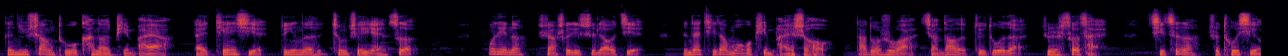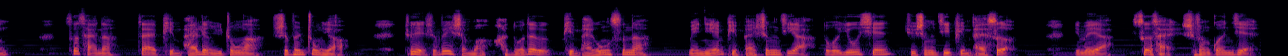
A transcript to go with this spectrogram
根据上图看到的品牌啊来填写对应的正确颜色，目的呢是让设计师了解人在提到某个品牌时候，大多数啊想到的最多的就是色彩，其次呢是图形。色彩呢在品牌领域中啊十分重要，这也是为什么很多的品牌公司呢每年品牌升级啊都会优先去升级品牌色。因为啊，色彩十分关键，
